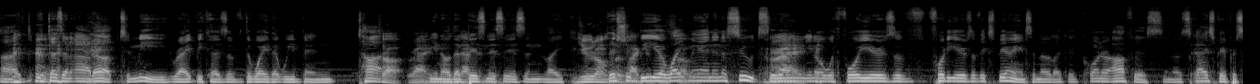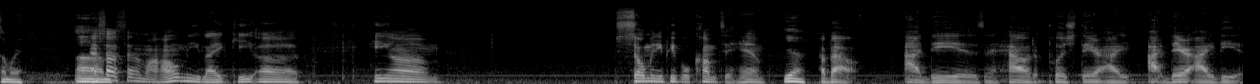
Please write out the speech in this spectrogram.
Uh, it doesn't add up to me, right? Because of the way that we've been taught, Taught, right, you know, that definitely. businesses and like You don't there should like be a white man in a suit sitting, Right. you know, with four years of forty years of experience in a, like a corner office in a skyscraper somewhere. That's Um, what I was telling my homie. Like he, uh, he, um, so many people come to him yeah, about ideas and how to push their i, I their idea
